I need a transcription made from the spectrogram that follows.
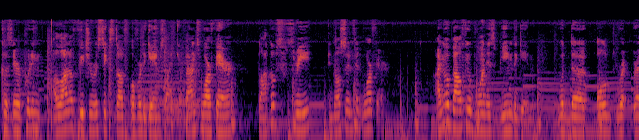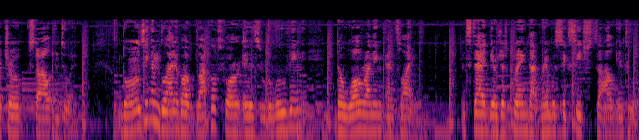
because they're putting a lot of futuristic stuff over the games like Advanced Warfare, Black Ops 3, and also Infinite Warfare. I know Battlefield 1 is being the game with the old re- retro style into it. The only thing I'm glad about Black Ops 4 is removing the wall running and flying. Instead, they're just putting that Rainbow Six Siege style into it.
